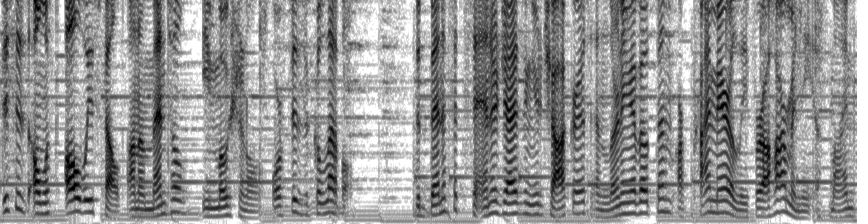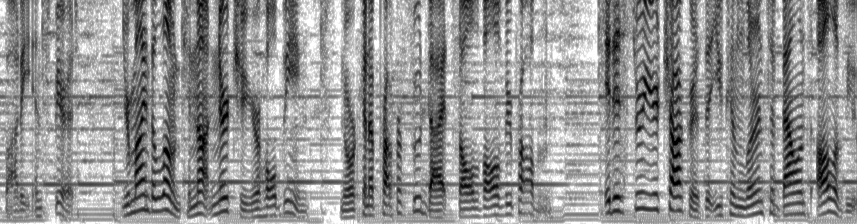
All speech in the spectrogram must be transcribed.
This is almost always felt on a mental, emotional, or physical level. The benefits to energizing your chakras and learning about them are primarily for a harmony of mind, body, and spirit. Your mind alone cannot nurture your whole being, nor can a proper food diet solve all of your problems. It is through your chakras that you can learn to balance all of you,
